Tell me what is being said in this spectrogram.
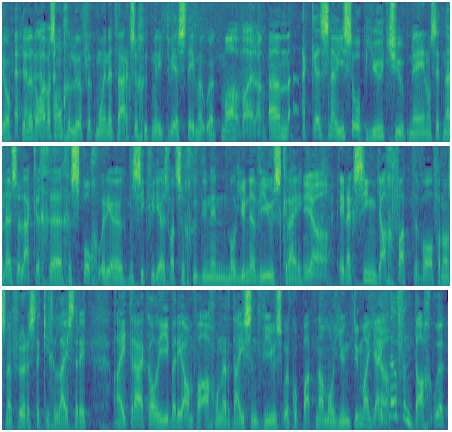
Ja, julle daai was ongelooflik mooi en dit werk so goed met die twee stemme ook. Maar Ah, baie dankie. Ehm um, ek is nou hierso op YouTube nê nee, en ons het nou-nou so lekker ge, gespog oor jou musiekvideo's wat so goed doen en miljoene views kry. Ja. En ek sien Jagvat waarvan ons nou vroeër 'n stukkie geluister het. Hy trek al hier by die amper 800 000 views ook op pad na miljoen toe, maar jy Ja. het nou vandag ook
